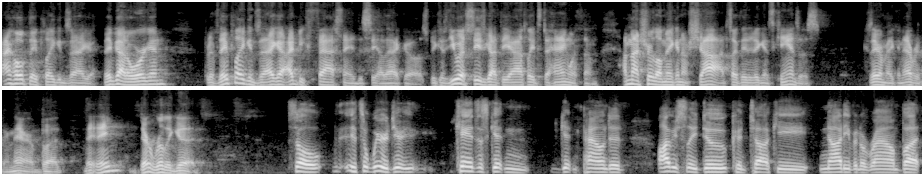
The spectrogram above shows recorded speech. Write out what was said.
I hope they play Gonzaga. They've got Oregon, but if they play Gonzaga, I'd be fascinated to see how that goes because USC's got the athletes to hang with them. I'm not sure they'll make enough shots like they did against Kansas because they were making everything there, but they, they they're really good. So it's a weird year. Kansas getting getting pounded. Obviously, Duke, Kentucky, not even around, but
